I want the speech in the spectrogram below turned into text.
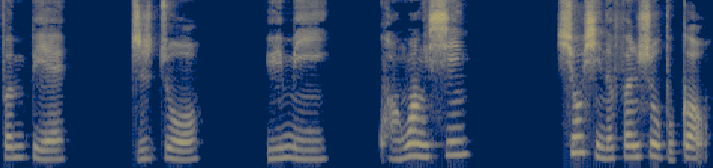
分别、执着、愚迷、狂妄心，修行的分数不够，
